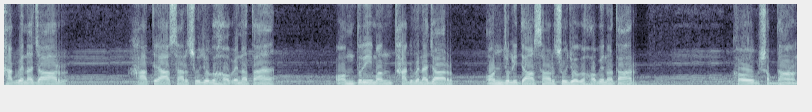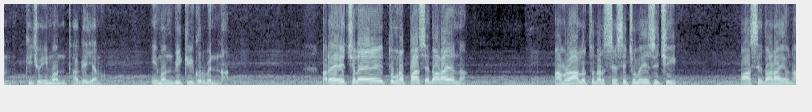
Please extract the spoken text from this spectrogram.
থাকবে না যার হাতে আসার সুযোগ হবে না তা। অন্তরে ইমান থাকবে না যার, অঞ্জলিতে আসার সুযোগ হবে না তার। খুব সাবধান, কিছু ইমান থাকে যেন। ইমান বিক্রি করবেন না। আরে ছেলে, তোমরা পাশে দাঁড়ায় না। আমরা আলোচনার শেষে চলে এসেছি। পাশে দাঁড়ায় না।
